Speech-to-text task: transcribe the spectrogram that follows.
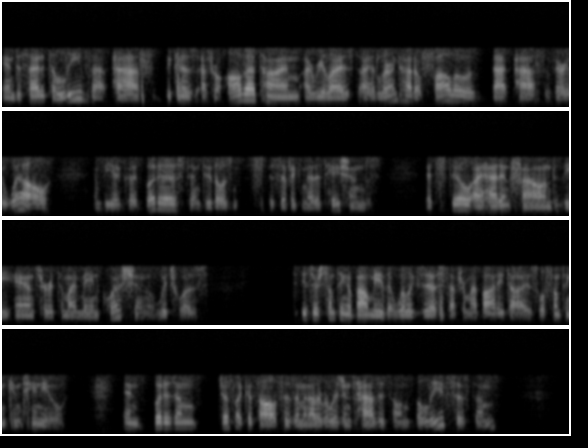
and decided to leave that path because after all that time I realized I had learned how to follow that path very well and be a good Buddhist and do those specific meditations that still I hadn't found the answer to my main question, which was is there something about me that will exist after my body dies? Will something continue? And Buddhism, just like Catholicism and other religions, has its own belief system.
